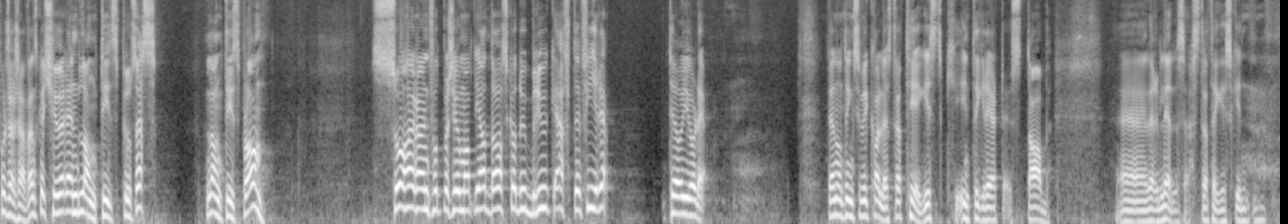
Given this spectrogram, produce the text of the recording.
forsvarssjefen skal kjøre en langtidsprosess, langtidsplan, så har han fått beskjed om at ja, da skal du bruke FT4 til å gjøre det. Det er noe som vi kaller strategisk integrert stab. Eh, det er ledelse. Strategisk integrert.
